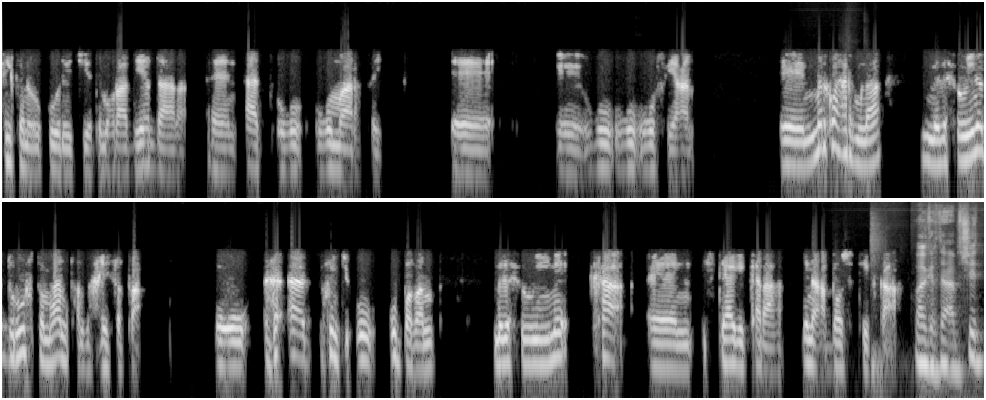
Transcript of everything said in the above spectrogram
xilkana uu ku wareejiyo dimuqraadiyaddaana aad ugu ugu maaragtay ugu ugu ugu fiican. Marka waxaan rabnaa madaxweyne duruurta maanta la haysata? Uu aad runtii u badan madaxweyne ka istaagi karaa dhinaca positiveka. Ah waa garta cabdishiid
